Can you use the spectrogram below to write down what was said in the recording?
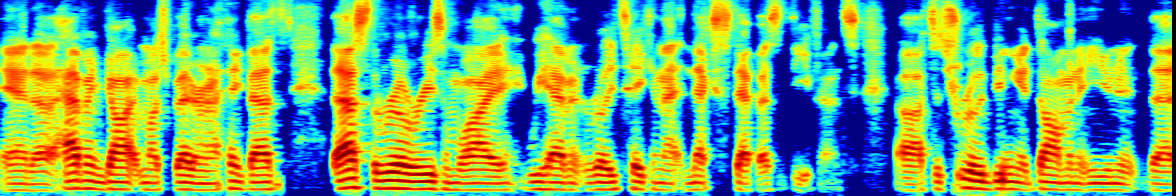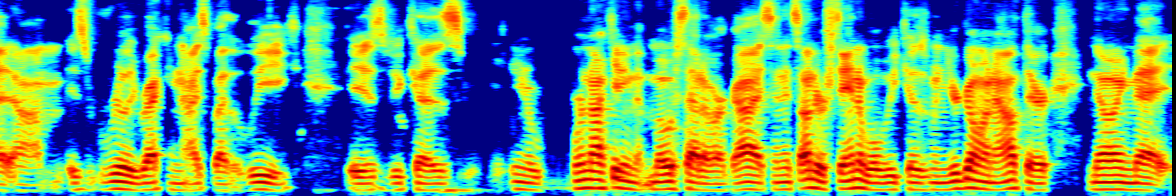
and uh, haven't got much better and i think that's that's the real reason why we haven't really taken that next step as a defense. Uh, to truly being a dominant unit that um, is really recognized by the league is because you know we're not getting the most out of our guys and it's understandable because when you're going out there knowing that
